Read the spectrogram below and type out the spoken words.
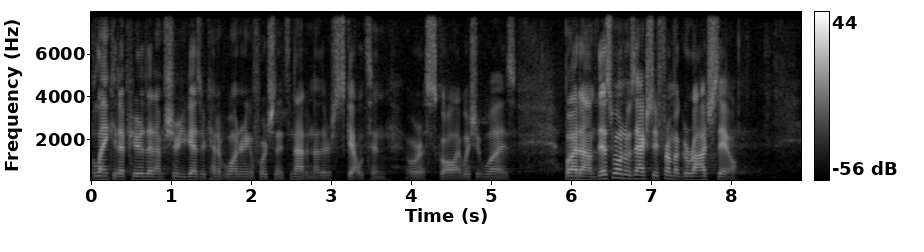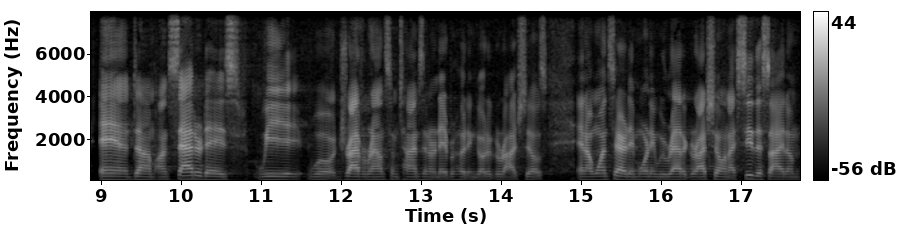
blanket up here that I'm sure you guys are kind of wondering. Unfortunately, it's not another skeleton or a skull. I wish it was. But um, this one was actually from a garage sale. And um, on Saturdays, we will drive around sometimes in our neighborhood and go to garage sales. And on one Saturday morning, we were at a garage sale and I see this item.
